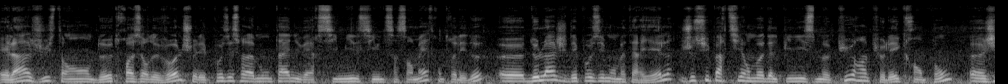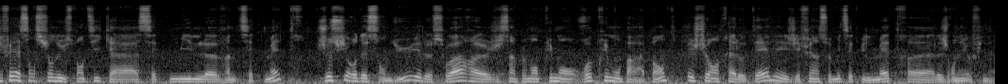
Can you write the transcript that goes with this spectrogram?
Et là, juste en 2-3 heures de vol, je suis allé poser sur la montagne vers 6000-6500 mètres entre les deux. De là, j'ai déposé mon matériel. Je suis parti en mode alpinisme pur, un piolet, crampon. J'ai fait l'ascension du Spantik à 7027 mètres. Je suis redescendu et le soir, j'ai simplement repris mon parapente et je suis rentré à l'hôtel et j'ai fait un sommet de 7000 mètres euh, à la journée au final.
